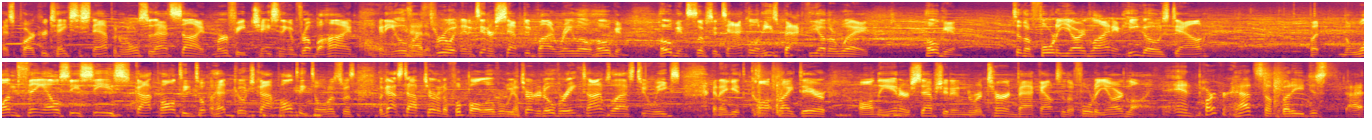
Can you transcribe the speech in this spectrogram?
as Parker takes a snap and rolls to that side. Murphy chasing him from behind, oh, and he Oh, had him. overthrew it, and it's intercepted by Raylo Hogan. Hogan slips a tackle, and he's back the other way. Hogan to the 40-yard line, and he goes down. But the one thing LCC Scott Palte, to- head coach Scott Palte told us was, we got to stop turning the football over. We've turned it over eight times the last two weeks, and they get caught right there on the interception and return back out to the 40-yard line. And Parker had somebody just I,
